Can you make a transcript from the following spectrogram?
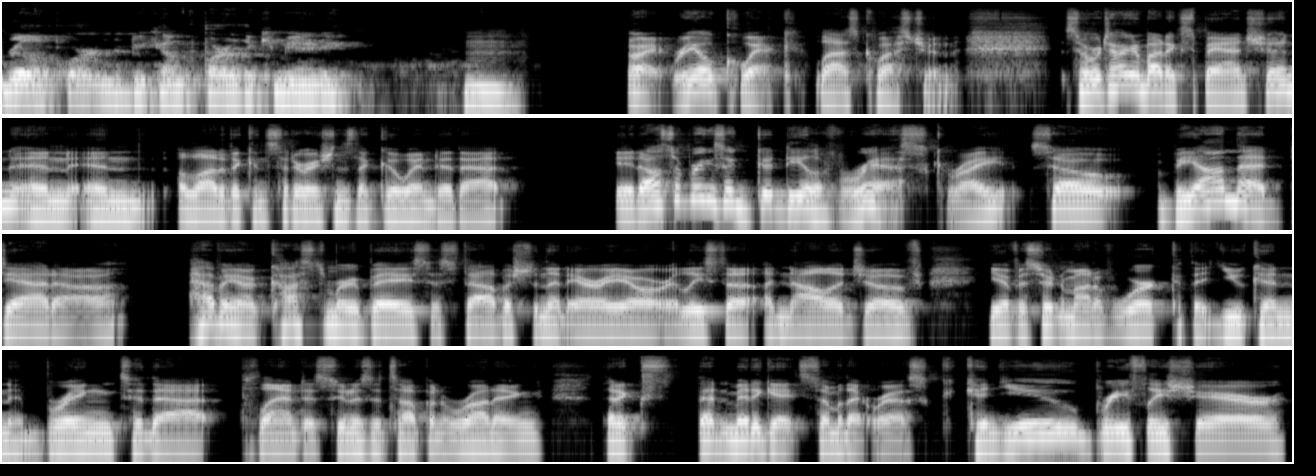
real important to become part of the community. Hmm. All right, real quick, last question. So we're talking about expansion and and a lot of the considerations that go into that it also brings a good deal of risk, right? So, beyond that data, having a customer base established in that area, or at least a, a, knowledge of you have a certain amount of work that you can bring to that plant as soon as it's up and running, that ex- that mitigates some of that risk. Can you briefly share,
